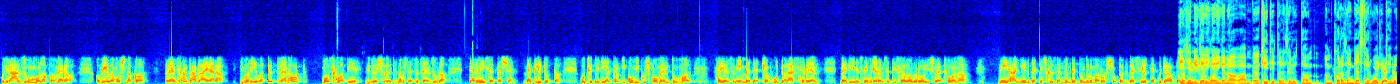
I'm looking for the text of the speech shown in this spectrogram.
hogy rázummol a kamera a villamosnak a rendszámtáblájára, ki van írva 56, Moszkva tér, Hűvösvölgy. Na most ezt a cenzúra természetesen betiltotta. Úgyhogy egy ilyen tragikomikus momentummal fejezném be, de csak utalásszerűen megjegyezném, hogy a Nemzeti Szalonról is lett volna néhány érdekes közleményem, de gondolom arról sokat beszéltek, ugye? Abban igen, igen, igen, igen, a, a, két héttel ezelőtt, a, amikor az Engesztér volt igen, a téma.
